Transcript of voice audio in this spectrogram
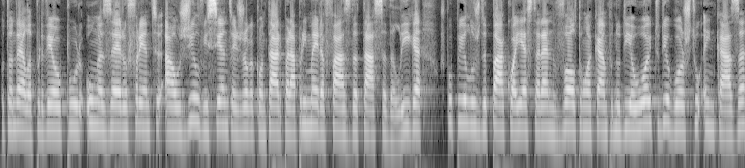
O Tondela perdeu por 1 a 0 frente ao Gil Vicente em jogo a contar para a primeira fase da Taça da Liga. Os pupilos de Paco Ayestaran voltam a campo no dia 8 de agosto em casa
